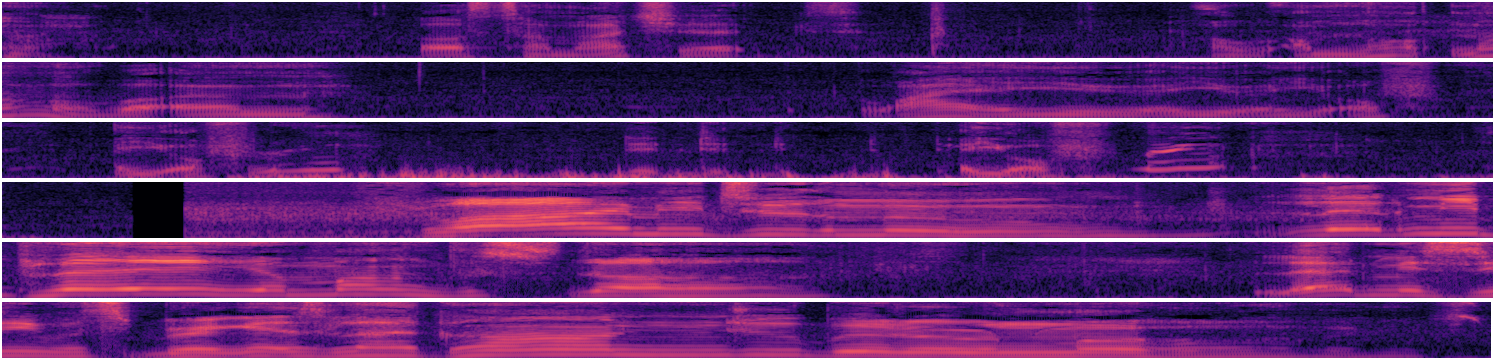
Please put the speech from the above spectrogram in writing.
last time I checked, I- I'm not. No, but um, why are you? Are you? Are you offering? Are you offering? Did, did- are you offering? Fly me to the moon. Let me play among the stars. Let me see what spring is like on Jupiter and Mars.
